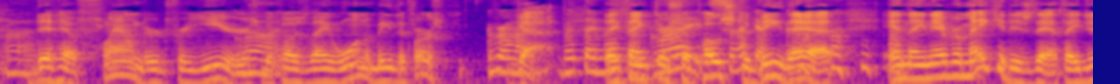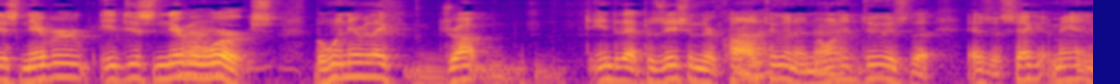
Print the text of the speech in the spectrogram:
Right. that have floundered for years Right. because they want to be the first Right, guy. but they make a think they're supposed to be that and they never make it as that. They just never it just never works. But whenever they drop into that position they're called Right, to and anointed to as the as a second man in the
